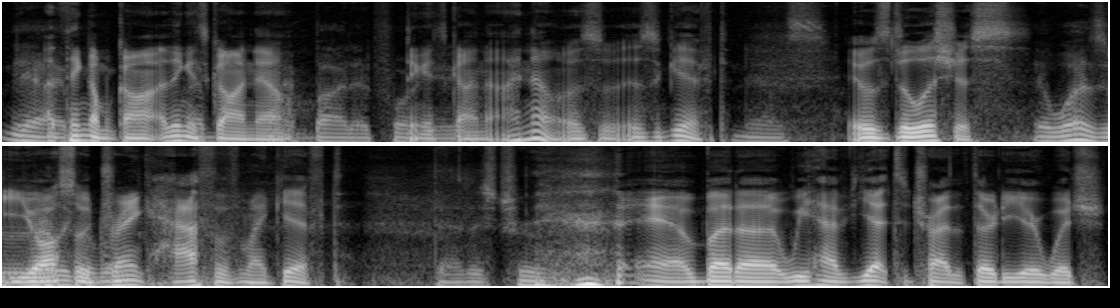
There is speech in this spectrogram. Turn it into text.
Yeah, I think I'm gone. I think it's I- gone I now. bought it for I think it's you. gone. now. I know it was, a, it was a gift. Yes, It was delicious. it was. It was You really also one. drank half of my gift. That is true. yeah, but uh, we have yet to try the 30 year, which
